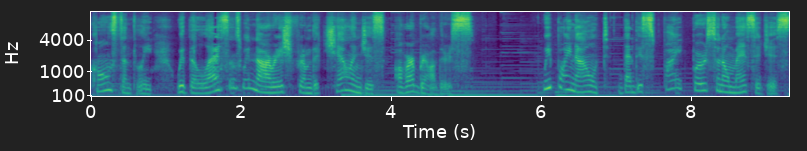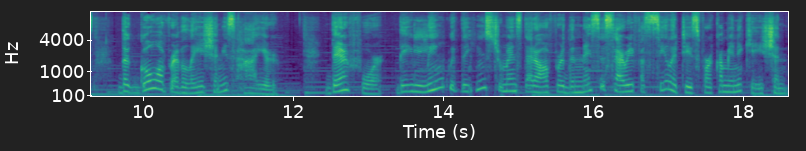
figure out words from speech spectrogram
constantly with the lessons we nourish from the challenges of our brothers. We point out that despite personal messages, the goal of revelation is higher. Therefore, they link with the instruments that offer the necessary facilities for communication.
